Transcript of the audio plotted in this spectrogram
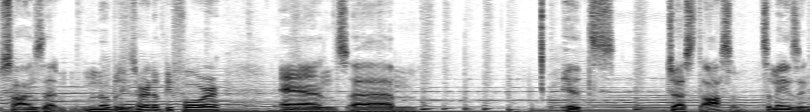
songs that nobody's heard of before, and um, it's just awesome. It's amazing.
